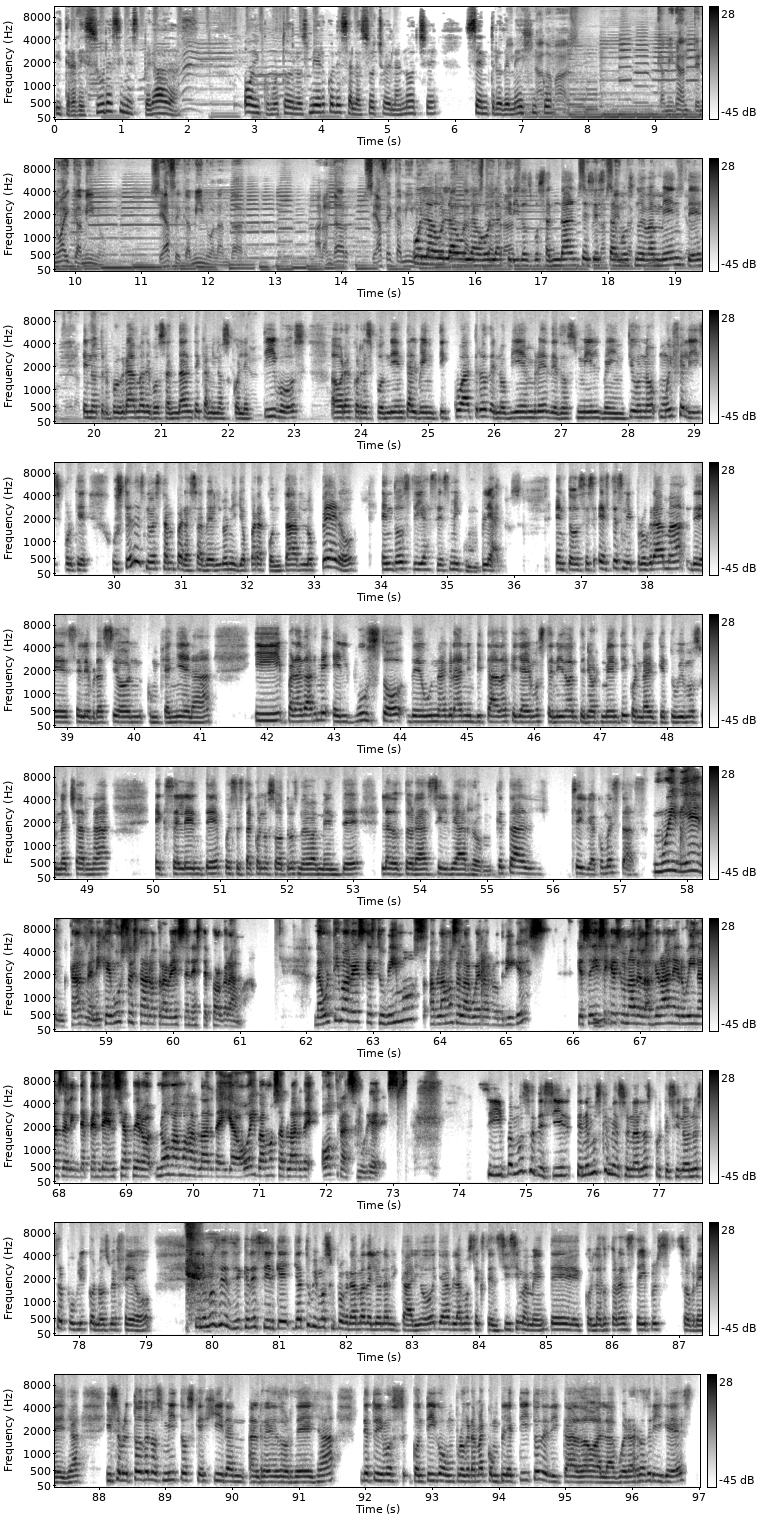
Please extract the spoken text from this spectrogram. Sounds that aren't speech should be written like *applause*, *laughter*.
y travesuras inesperadas. Hoy, como todos los miércoles a las 8 de la noche, Centro de México. Nada más. Caminante, no hay camino. Se hace camino al andar. Al andar se hace camino. Hola, hola, hola, hola, atrás, queridos la Estamos nuevamente en otro programa de Vozandante Caminos Colectivos, ahora correspondiente al 24 de noviembre de 2021. Muy feliz porque ustedes no están para saberlo ni yo para contarlo, pero en dos días es mi cumpleaños. Entonces, este es mi programa de celebración cumpleañera y para darme el gusto de una gran invitada que ya hemos tenido anteriormente y con la que tuvimos una charla excelente, pues está con nosotros nuevamente la doctora Silvia Rom. ¿Qué tal, Silvia? ¿Cómo estás? Muy bien, Carmen, y qué gusto estar otra vez en este programa. La última vez que estuvimos, hablamos de la Güera Rodríguez, que se dice Sí. que es una de las gran heroínas de la independencia, pero no vamos a hablar de ella hoy, vamos a hablar de otras mujeres. Sí, vamos a decir, tenemos que mencionarlas porque si no nuestro público nos ve feo. Tenemos que decir que ya tuvimos un programa de Leona Vicario, ya hablamos extensísimamente con la doctora Staples sobre ella y sobre todos los mitos que giran alrededor de ella. Ya tuvimos contigo un programa completito dedicado a la Güera Rodríguez.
